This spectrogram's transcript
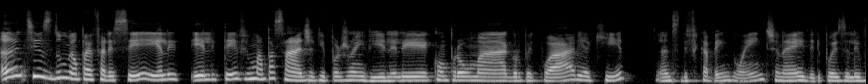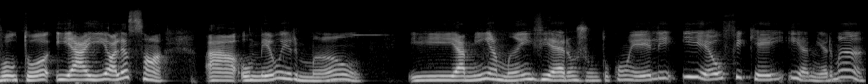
antes do meu pai falecer, ele, ele teve uma passagem aqui por Joinville. Ele comprou uma agropecuária aqui, antes de ficar bem doente, né? E depois ele voltou. E aí, olha só, a, o meu irmão e a minha mãe vieram junto com ele e eu fiquei, e a minha irmã.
